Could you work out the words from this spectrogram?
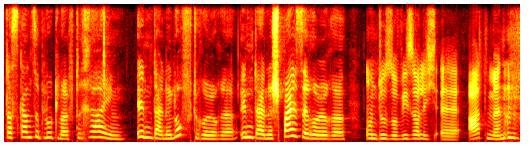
Das ganze Blut läuft rein. In deine Luftröhre, in deine Speiseröhre. Und du so, wie soll ich äh, atmen?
